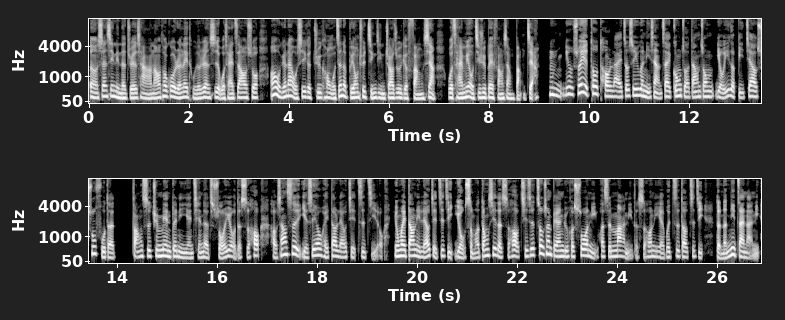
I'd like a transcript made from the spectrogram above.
呃身心灵的觉察，然后透过人类图的认识，我才知道说，哦，原来我是一个居空，我真的不用去紧紧抓住一个方向，我才没有继续被方向绑架。嗯，因为所以到头来，就是如果你想在工作当中有一个比较舒服的。方式去面对你眼前的所有的时候，好像是也是要回到了解自己哦。因为当你了解自己有什么东西的时候，其实就算别人如何说你或是骂你的时候，你也会知道自己的能力在哪里，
